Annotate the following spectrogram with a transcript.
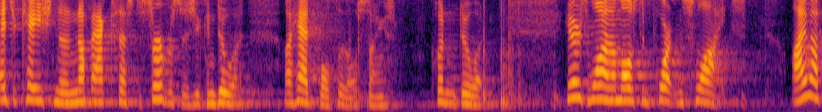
education and enough access to services, you can do it. I had both of those things. Couldn't do it. Here's one of the most important slides. I'm a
